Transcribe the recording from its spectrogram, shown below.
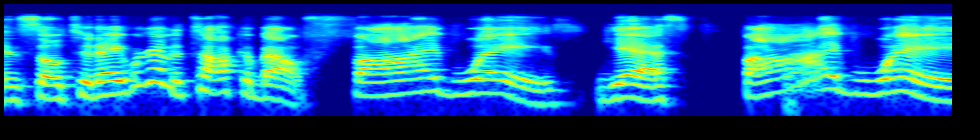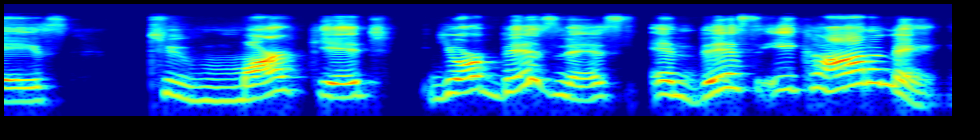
And so today we're going to talk about five ways, yes, five ways to market your business in this economy.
